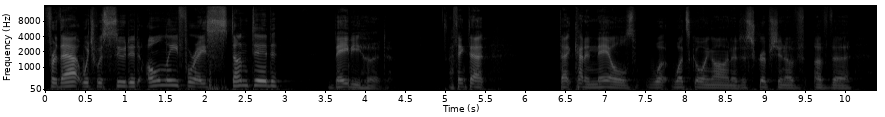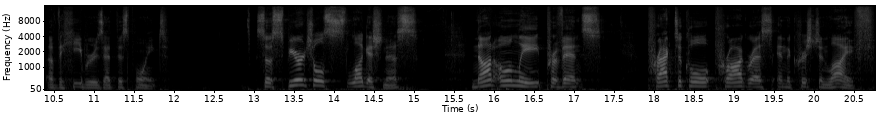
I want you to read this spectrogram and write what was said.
for that which was suited only for a stunted babyhood. I think that that kind of nails what, what's going on, a description of, of, the, of the Hebrews at this point. So, spiritual sluggishness not only prevents practical progress in the Christian life,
